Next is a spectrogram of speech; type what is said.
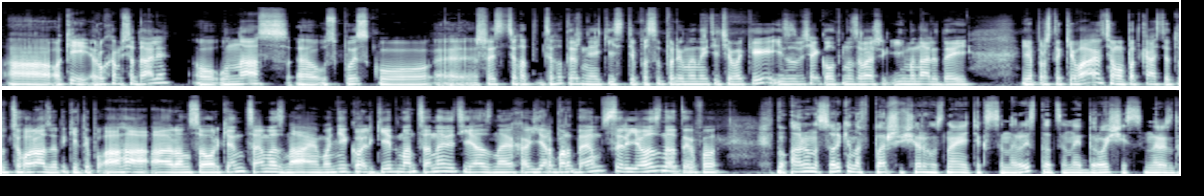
А, Окей, рухаємося далі. У нас е, у списку е, щось цього цього тижня якісь типу суперімениті чуваки, і зазвичай, коли ти називаєш імена людей, я просто киваю в цьому подкасті. Тут цього разу я такий, типу, ага, Арон Соркін, це ми знаємо. Ніколь Кідман, це навіть я знаю. Хав'єр Бардем, серйозно, типу. Ну, Арона Соркіна в першу чергу знають як сценариста, це найдорожчий сценарист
